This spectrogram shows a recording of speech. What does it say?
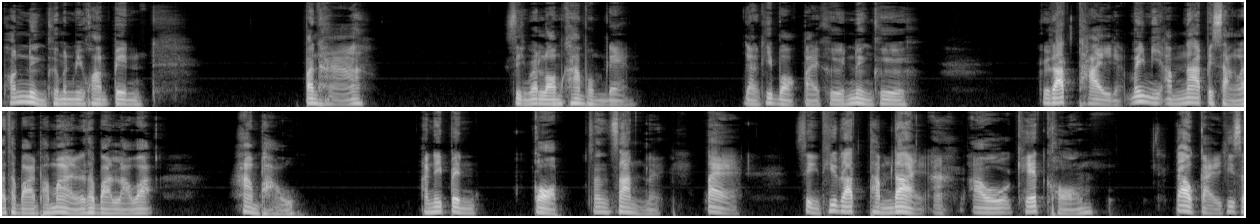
เพราะหนึ่งคือมันมีความเป็นปัญหา สิ่งแวดล้อมข้ามพรมแดน อย่างที่บอกไปคือหนึ่งคือ รัฐไทยเนี่ยไม่มีอำนาจไปสั่งรัฐบาลพม่าหรือรัฐบาลลาวว่า ห้ามเผา อันนี้เป็น กรอบสั้นๆเลย แต่สิ่งที่รัฐทำได้อะเอาเคสของก้าวไก่ที่เส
